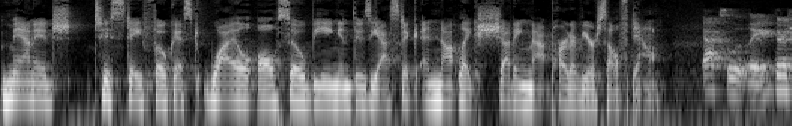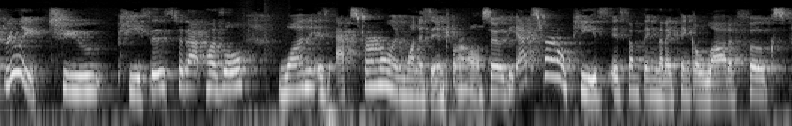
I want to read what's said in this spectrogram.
manage to stay focused while also being enthusiastic and not like shutting that part of yourself down? Absolutely. There's really two pieces to that puzzle. One is external and one is internal. So the external piece is something that I think a lot of folks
